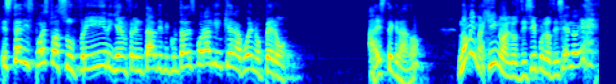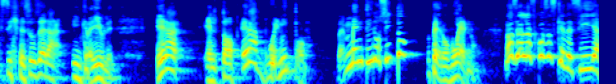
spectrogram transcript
esté dispuesto a sufrir y a enfrentar dificultades por alguien que era bueno, pero a este grado, no me imagino a los discípulos diciendo, eh, si Jesús era increíble, era el top, era buenito, mentirosito, pero bueno. No, o sea, las cosas que decía,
